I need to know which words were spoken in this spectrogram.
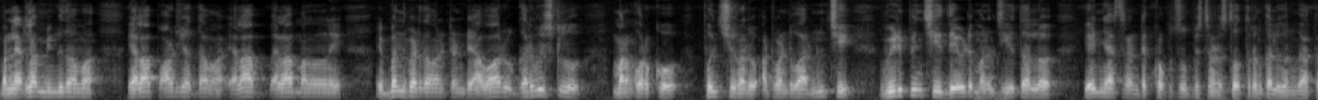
మనల్ని ఎట్లా మింగుదామా? ఎలా పాడు చేద్దామా? ఎలా ఎలా మనల్ని ఇబ్బంది పెడదామనేటువంటి వారు గర్విష్ఠులు మన కొరకు పొంచి ఉన్నారు. అటువంటి వారి నుంచి విడిపించి దేవుడు మన జీవితాల్లో ఏం చేస్తాడంటే కృప చూపిస్తాడు స్తోత్రం కలుగును గాక.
